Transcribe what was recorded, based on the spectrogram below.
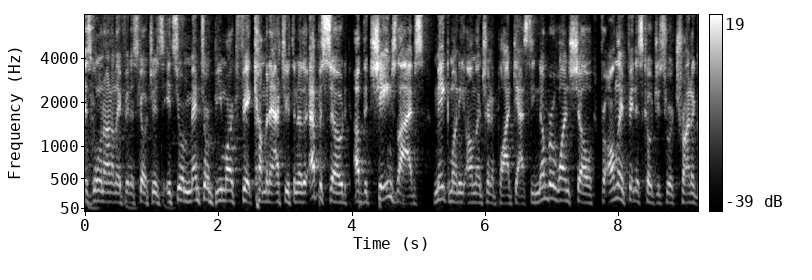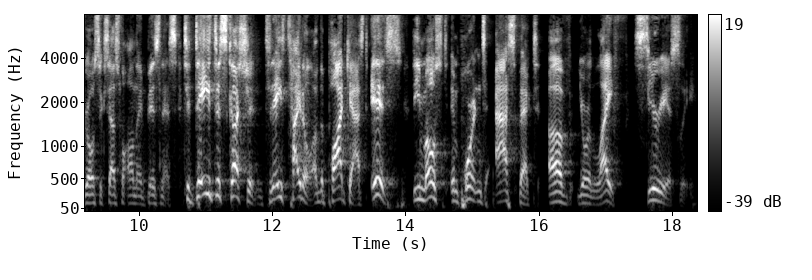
is going on, online fitness coaches? It's your mentor, B Mark Fit, coming at you with another episode of the Change Lives, Make Money Online Trainer Podcast, the number one show for online fitness coaches who are trying to grow a successful online business. Today's discussion, today's title of the podcast is the most important aspect of your life. Seriously.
